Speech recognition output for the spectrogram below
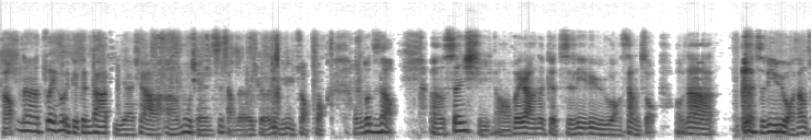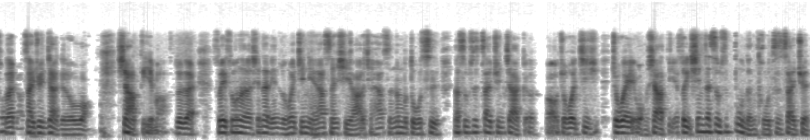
好，那最后一个跟大家提一下呃目前市场的一个利率状况，我们都知道呃升息哦会让那个殖利率往上走哦，那殖利率往上走，代表债券价格往下跌嘛，对不对？所以说呢，现在联准会今年要升息啊，而且还要升那么多次，那是不是债券价格哦就会继续就会往下跌？所以现在是不是不能投资债券？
